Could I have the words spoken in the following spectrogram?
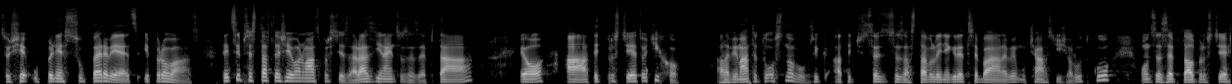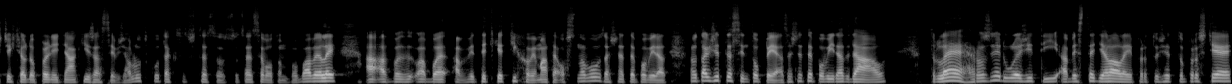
což je úplně super věc i pro vás. Teď si představte, že on vás prostě zarazí, na něco se zeptá, jo, a teď prostě je to ticho ale vy máte tu osnovu. Řík, a teď se, se zastavili někde třeba, nevím, u částí žaludku, on se zeptal, prostě ještě chtěl doplnit nějaký řasy v žaludku, tak jste, jste se o tom pobavili a, a, a, a vy teď je ticho, vy máte osnovu, začnete povídat. No takže to syntopie a začnete povídat dál. Tohle je hrozně důležitý, abyste dělali, protože to prostě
